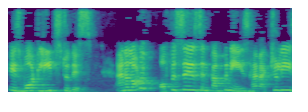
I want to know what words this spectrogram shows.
is what leads to this. And a lot of offices and companies have actually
